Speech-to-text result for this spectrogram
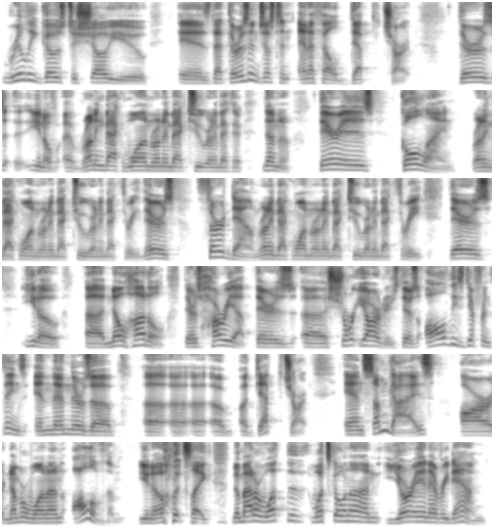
really goes to show you is that there isn't just an NFL depth chart. There's you know running back one, running back two, running back there. No, no, no. There is goal line, running back one, running back two, running back three. There's third down, running back one, running back two, running back three. There's, you know, uh, no huddle. There's hurry up. There's uh, short yardage. There's all these different things. And then there's a, a, a, a depth chart. And some guys are number one on all of them. You know, it's like no matter what the what's going on, you're in every down.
